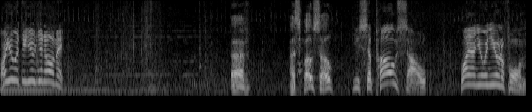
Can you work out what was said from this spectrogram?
Are you with the Union Army? Uh, I suppose so. You suppose so? Why aren't you in uniform?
